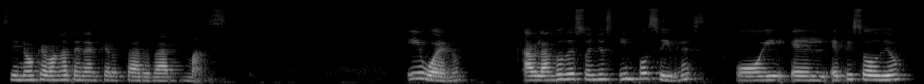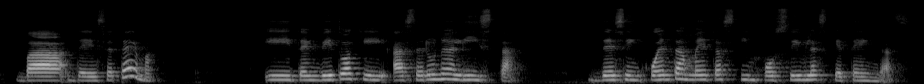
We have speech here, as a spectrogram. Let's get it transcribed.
sino que van a tener que tardar más. Y bueno, hablando de sueños imposibles, hoy el episodio va de ese tema. Y te invito aquí a hacer una lista de 50 metas imposibles que tengas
